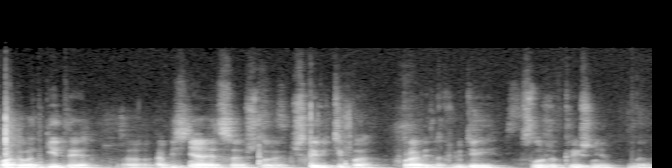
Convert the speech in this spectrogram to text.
Бхагавадгиты э, объясняется, что четыре типа праведных людей служат Кришне. Да.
